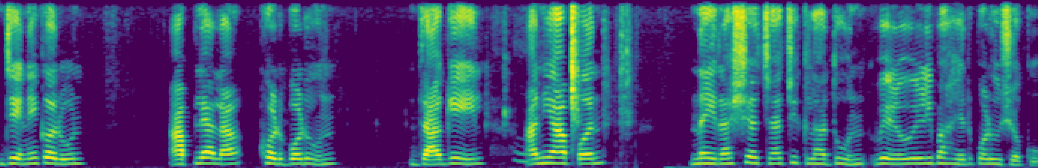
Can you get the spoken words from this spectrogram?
जेणेकरून आपल्याला खडबडून जाग येईल आणि आपण नैराश्याच्या चिखलातून वेळोवेळी बाहेर पडू शकू.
